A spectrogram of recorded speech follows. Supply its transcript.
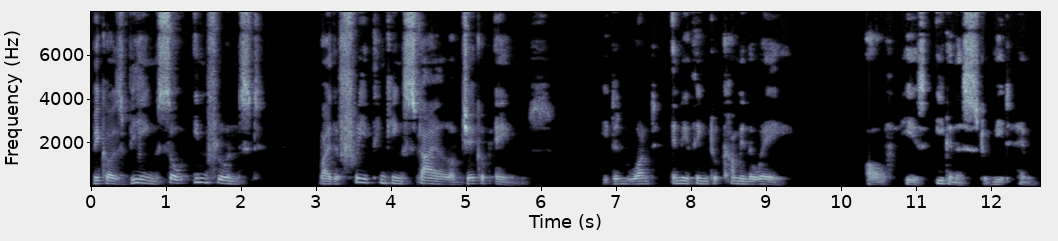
because being so influenced by the free thinking style of Jacob Eames, He didn't want anything to come in the way of his eagerness to meet him.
